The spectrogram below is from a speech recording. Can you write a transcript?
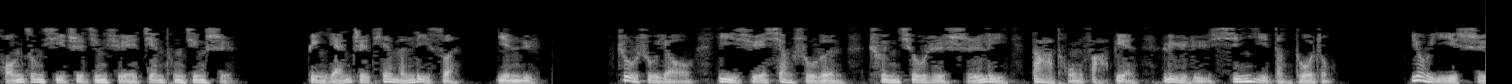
黄宗羲治经学兼通经史，并研制天文历算、音律，著述有《易学象数论》《春秋日实例》《大同法变》《律吕新义》等多种。又以史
